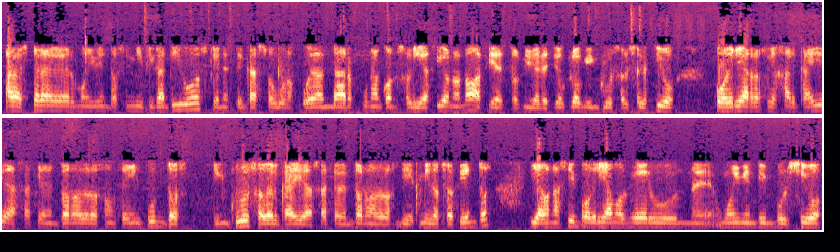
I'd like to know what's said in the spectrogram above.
a la espera de ver movimientos significativos que en este caso bueno puedan dar una consolidación o no hacia estos niveles. Yo creo que incluso el selectivo podría reflejar caídas hacia el entorno de los 11.000 puntos, incluso ver caídas hacia el entorno de los 10.800 y aún así podríamos ver un, eh, un, movimiento impulsivo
